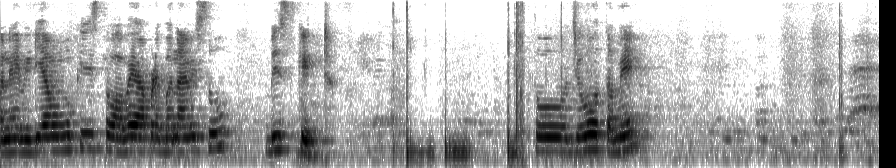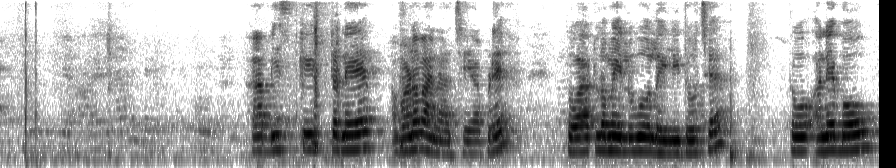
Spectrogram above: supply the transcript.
અને વિડીયામાં મૂકીશ. તો હવે આપણે બનાવીશું બિસ્કિટ. તો જુઓ તમે. આ બિસ્કિટને વણવાના છે આપણે. તો આટલો મેં લુઓ લઈ લીધો છે. તો અને બહુ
